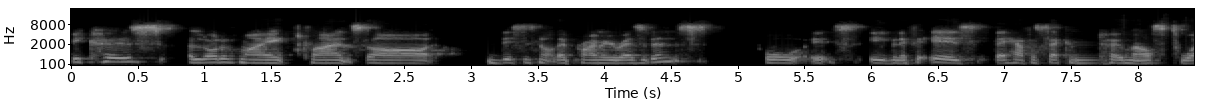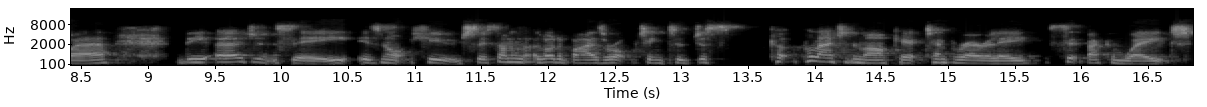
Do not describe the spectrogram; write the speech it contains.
because a lot of my clients are, this is not their primary residence, or it's even if it is, they have a second home elsewhere. The urgency is not huge. So some a lot of buyers are opting to just pull out of the market temporarily, sit back and wait.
